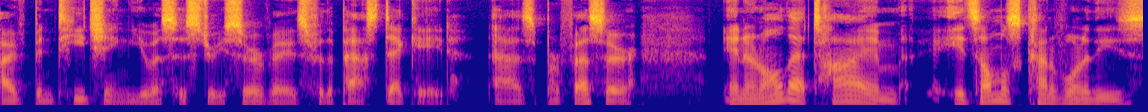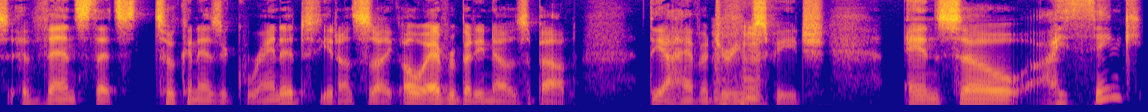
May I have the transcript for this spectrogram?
I've been teaching U.S. history surveys for the past decade as a professor. And in all that time, it's almost kind of one of these events that's taken as a granted. You know, it's like, oh, everybody knows about the I Have a Dream mm-hmm. speech. And so I think,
